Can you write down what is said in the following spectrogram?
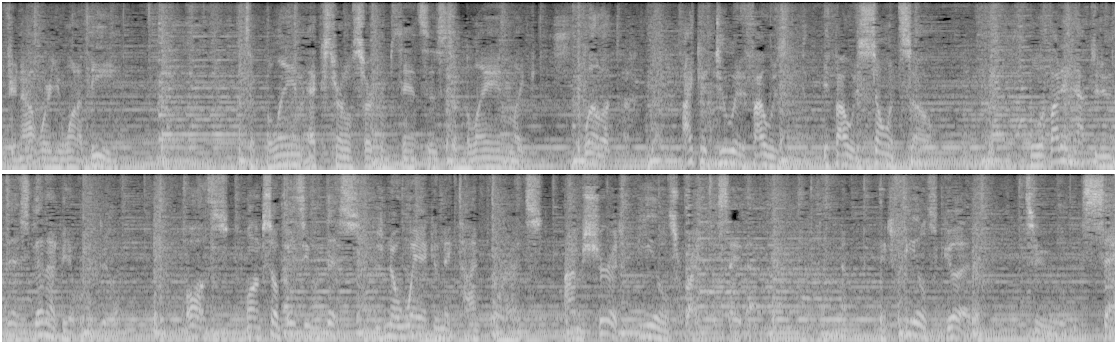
If you're not where you want to be, to blame external circumstances, to blame like, well, I could do it if I was, if I was so and so. Well, if I didn't have to do this, then I'd be able to do it. Oh, it's, well, I'm so busy with this. There's no way I can make time for it. It's, I'm sure it feels right to say that. It feels good to say,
